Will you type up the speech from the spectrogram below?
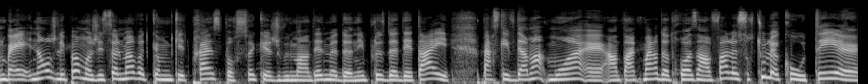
Ben non, je l'ai pas. Moi, j'ai seulement votre communiqué de presse pour ça que je vous demandais de me donner plus de détails. Parce qu'évidemment, moi, euh, en tant que mère de trois enfants, là, surtout le côté euh,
